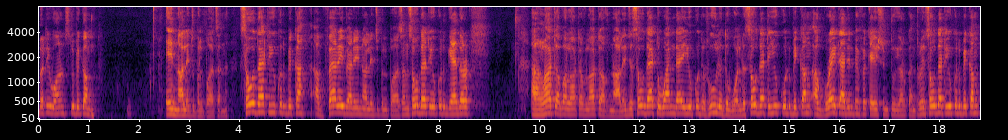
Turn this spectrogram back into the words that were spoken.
but he wants to become a knowledgeable person. So that you could become a very very knowledgeable person. So that you could gather a lot of a lot of lot of knowledge so that one day you could rule the world so that you could become a great identification to your country so that you could become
